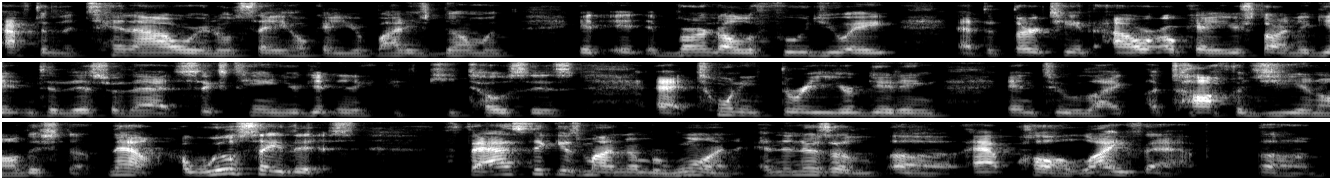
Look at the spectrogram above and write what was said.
after the 10 hour, it'll say, okay, your body's done with it, it, it burned all the food you ate. At the 13th hour, okay, you're starting to get into this or that. 16, you're getting into ketosis. At 23, you're getting into like autophagy and all this stuff. Now, I will say this. Fastic is my number one. And then there's a uh, app called Life app. Um,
